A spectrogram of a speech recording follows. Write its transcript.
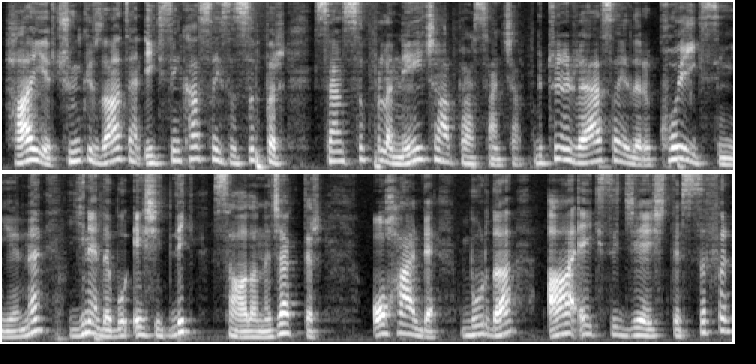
Hayır. Çünkü zaten X'in katsayısı 0. Sen 0'la neyi çarparsan çarp. Bütün reel sayıları koy X'in yerine yine de bu eşitlik sağlanacaktır. O halde burada a eksi c eşittir 0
